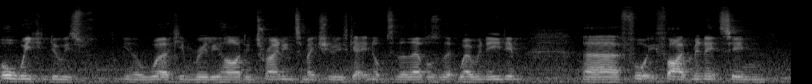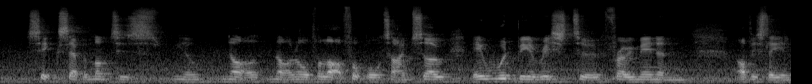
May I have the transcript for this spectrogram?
all we can do is, you know, working really hard in training to make sure he's getting up to the levels that where we need him. Uh, 45 minutes in six, seven months is you know not not an awful lot of football time. So it would be a risk to throw him in, and obviously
